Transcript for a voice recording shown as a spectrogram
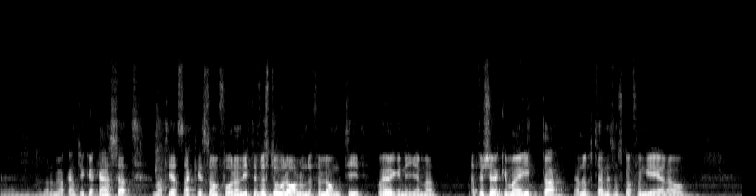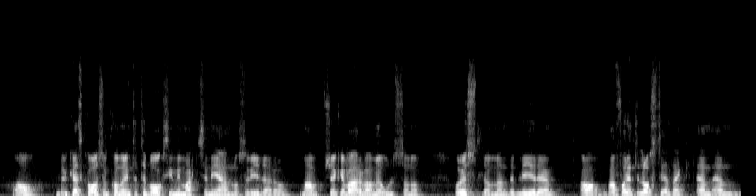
Eh, Även om jag kan tycka kanske att Mattias Zachrisson får en lite för stor roll under för lång tid på högernio. Men där försöker man ju hitta en uppställning som ska fungera. Och, ja, Lukas Karlsson kommer inte tillbaka in i matchen igen och så vidare. Och man försöker varva med Olsson och, och Östlund, men det blir... Eh, ja, man får inte loss helt enkelt en, en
